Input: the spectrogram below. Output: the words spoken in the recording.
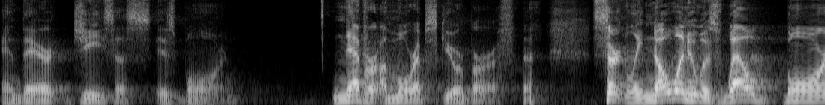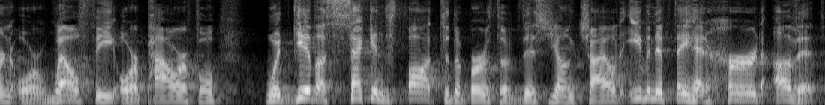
and there Jesus is born. Never a more obscure birth. Certainly, no one who was well born or wealthy or powerful would give a second thought to the birth of this young child, even if they had heard of it.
